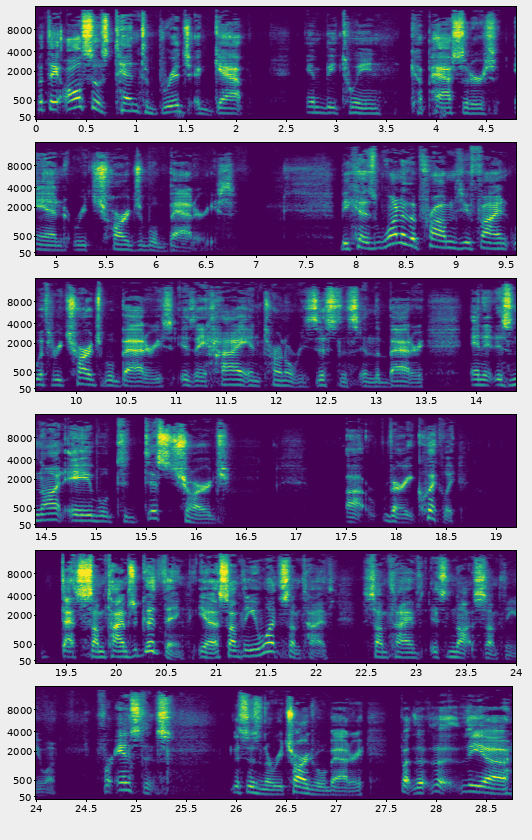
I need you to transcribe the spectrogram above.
but they also tend to bridge a gap in between capacitors and rechargeable batteries. Because one of the problems you find with rechargeable batteries is a high internal resistance in the battery, and it is not able to discharge uh, very quickly. That's sometimes a good thing. Yeah, something you want sometimes. Sometimes it's not something you want. For instance, this isn't a rechargeable battery, but the the the, uh,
